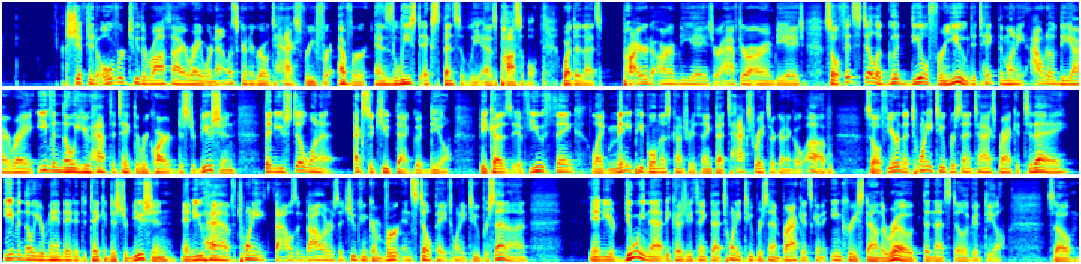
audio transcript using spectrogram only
shifted over to the Roth IRA, where now it's going to grow tax free forever as least expensively as possible, whether that's prior to RMD age or after RMD age. So if it's still a good deal for you to take the money out of the IRA, even though you have to take the required distribution, then you still want to execute that good deal. Because if you think, like many people in this country think, that tax rates are going to go up, so if you're in the 22% tax bracket today, even though you're mandated to take a distribution and you have $20,000 that you can convert and still pay 22% on, and you're doing that because you think that 22% bracket is going to increase down the road, then that's still a good deal. So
